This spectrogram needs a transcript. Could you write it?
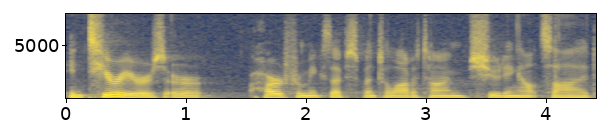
interiors are hard for me because I've spent a lot of time shooting outside.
